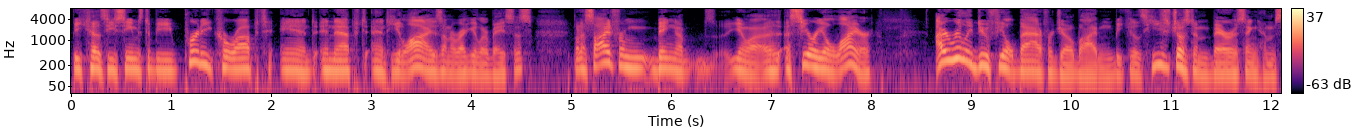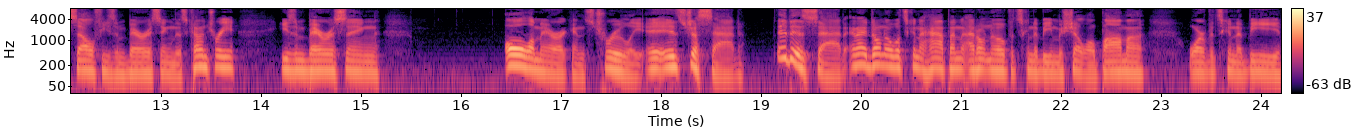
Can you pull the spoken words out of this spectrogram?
because he seems to be pretty corrupt and inept and he lies on a regular basis. But aside from being a you know a, a serial liar, I really do feel bad for Joe Biden because he's just embarrassing himself. He's embarrassing this country. He's embarrassing all Americans, truly. It's just sad. It is sad. And I don't know what's going to happen. I don't know if it's going to be Michelle Obama or if it's going to be,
